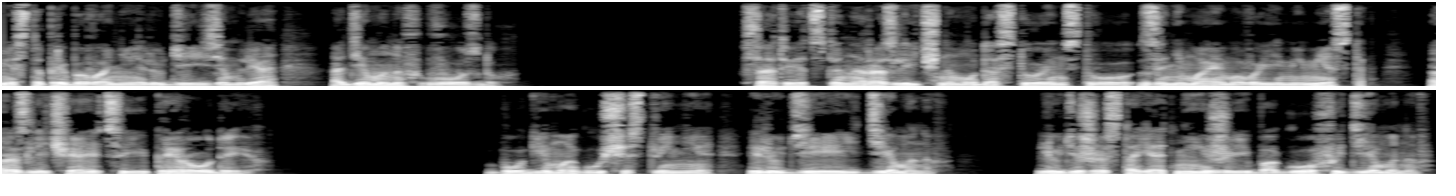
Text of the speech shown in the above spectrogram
место пребывания людей — земля, а демонов — воздух. Соответственно, различному достоинству занимаемого ими места различается и природа их. Боги могущественнее и людей, и демонов. Люди же стоят ниже и богов, и демонов,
